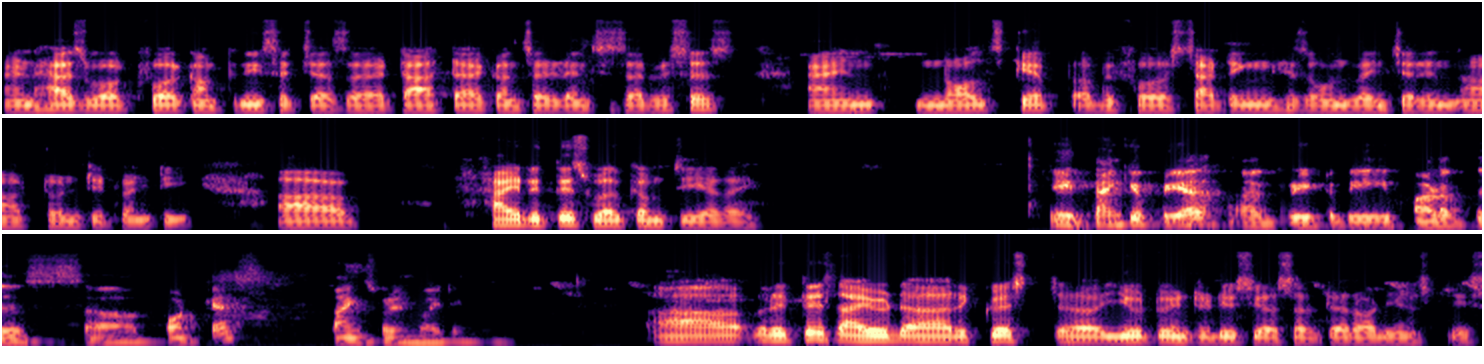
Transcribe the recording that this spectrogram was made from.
and has worked for companies such as Tata Consultancy Services and Knolskape before starting his own venture in uh, 2020. Uh, hi, Ritish. Welcome to ELI. Hey, thank you, Priya. Uh, great to be part of this uh, podcast. Thanks for inviting me. Uh, Ritish, I would uh, request uh, you to introduce yourself to our audience, please.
